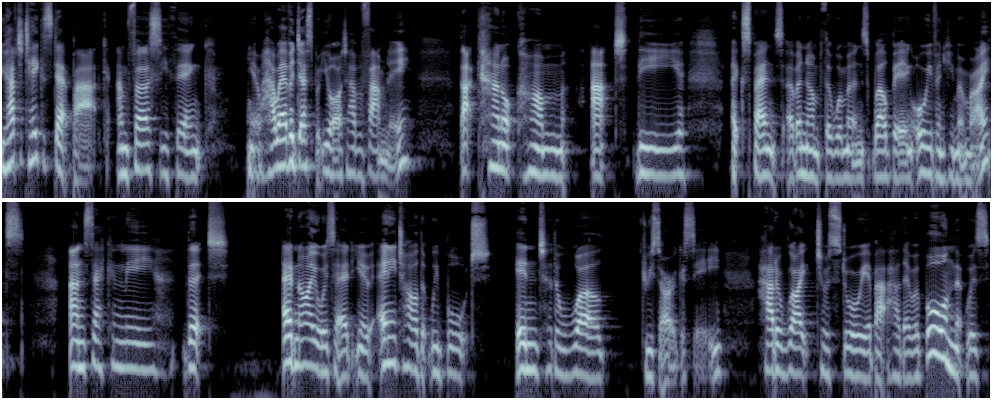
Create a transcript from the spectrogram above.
you have to take a step back and firstly think, you know, however desperate you are to have a family, that cannot come at the expense of another woman's well-being or even human rights. And secondly, that Ed and I always said, you know, any child that we brought into the world through surrogacy had a right to a story about how they were born that was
